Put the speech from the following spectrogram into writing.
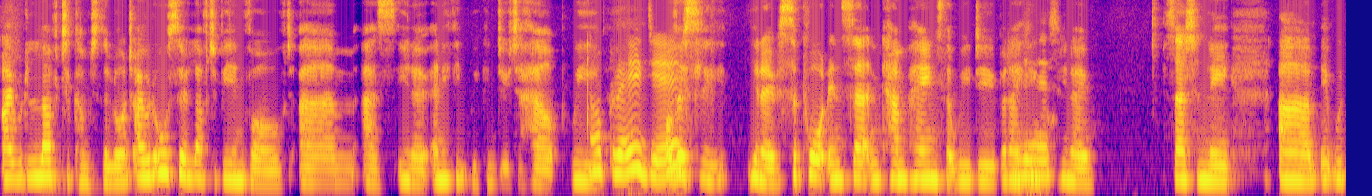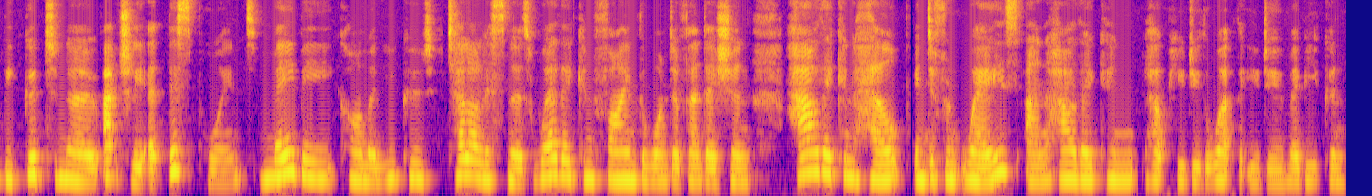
I would love to come to the launch. I would also love to be involved um, as, you know, anything we can do to help. We oh great yes obviously, you know, support in certain campaigns that we do, but I think, you know, certainly um, it would be good to know actually at this point maybe carmen you could tell our listeners where they can find the wonder foundation how they can help in different ways and how they can help you do the work that you do. Maybe you can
